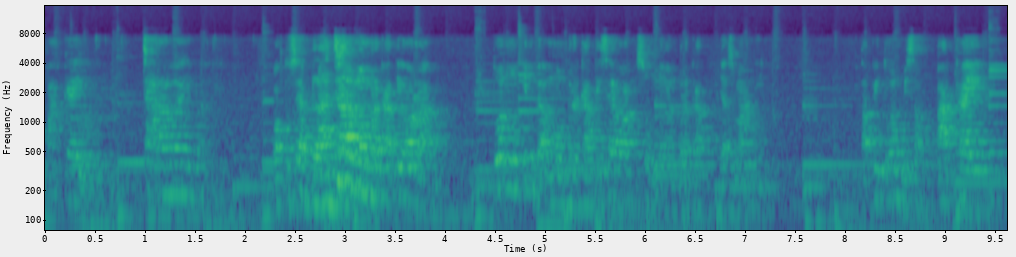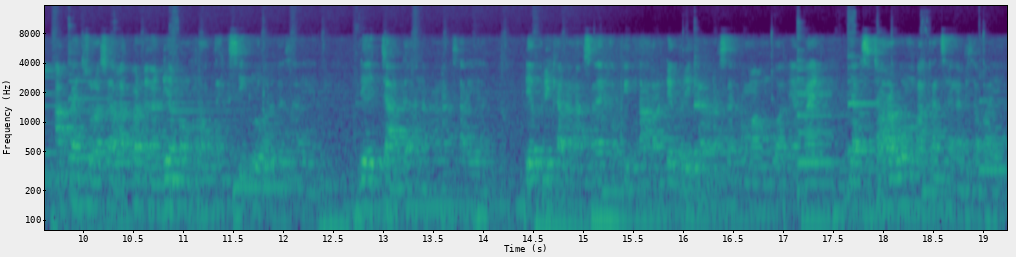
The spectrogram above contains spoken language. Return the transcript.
pakai cara lain waktu saya belajar memberkati orang Tuhan mungkin nggak memberkati saya langsung dengan berkat jasmani. Tapi Tuhan bisa pakai apa yang sudah saya lakukan dengan dia memproteksi keluarga saya. Dia jaga anak-anak saya. Dia berikan anak saya kepintaran dia berikan anak saya kemampuan yang lain. Yang secara uang bahkan saya nggak bisa bayar.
